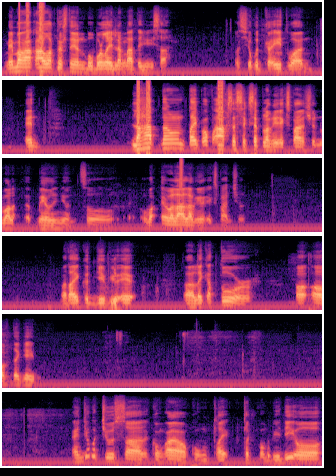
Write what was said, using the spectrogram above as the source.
May mga characters na yun, buburahin lang natin yung isa. Tapos you could create one. And lahat ng type of access except lang yung expansion, wala, meron yun. So, wala lang yung expansion. But I could give you a, uh, like a tour uh, of the game. And you could choose uh, kung ano, kung try, trip mo video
